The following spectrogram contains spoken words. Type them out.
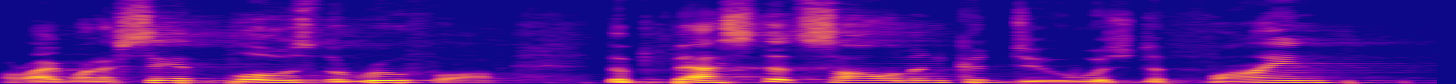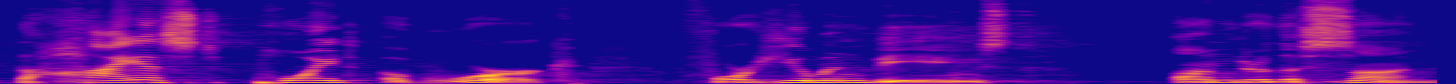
All right? When I say it blows the roof off, the best that Solomon could do was define the highest point of work for human beings under the sun.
